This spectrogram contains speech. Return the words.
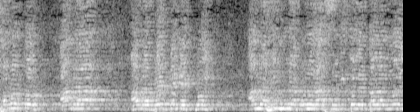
সমর্থক, আমরা আমরা ব্যাগ নই। রাজনৈতিক দলের দালাল নই।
